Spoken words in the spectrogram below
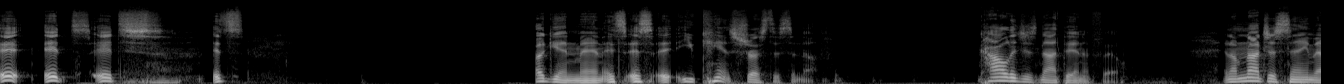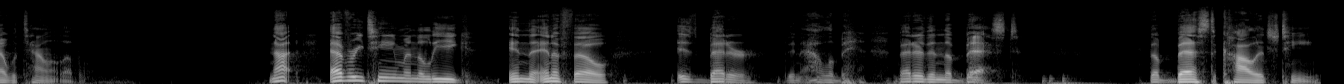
It it's it's it's again man it's it's it, you can't stress this enough. College is not the NFL and I'm not just saying that with talent level. Not every team in the league in the NFL is better than Alabama better than the best the best college team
